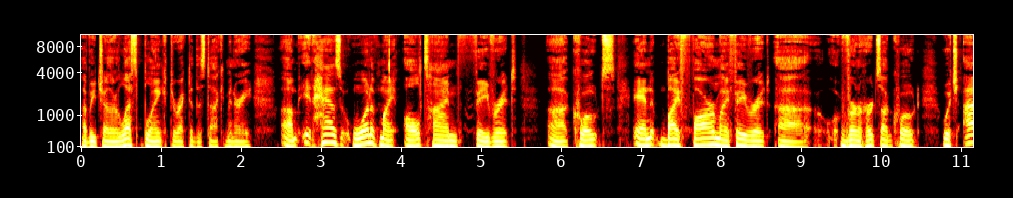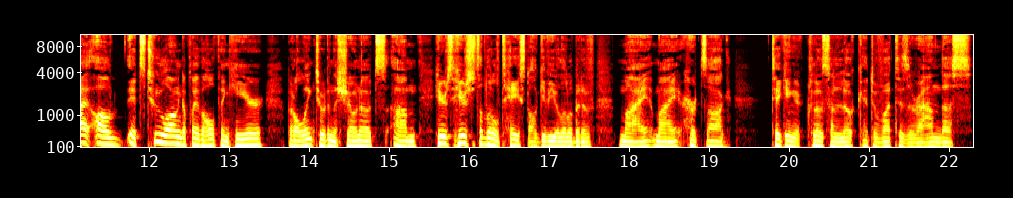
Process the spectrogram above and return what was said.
of each other les blank directed this documentary. Um it has one of my all-time favorite uh, quotes, and by far my favorite uh, Werner Herzog quote, which I, I'll. It's too long to play the whole thing here, but I'll link to it in the show notes. Um, here's here's just a little taste. I'll give you a little bit of my my Herzog. Taking a closer look at what is around us,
